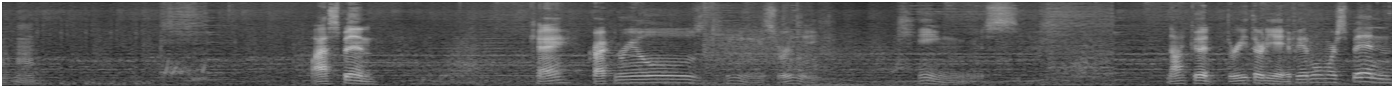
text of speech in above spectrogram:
Mm-hmm. Last spin. Okay. Kraken reels. Kings, really. Kings. Not good. 338. If we had one more spin,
